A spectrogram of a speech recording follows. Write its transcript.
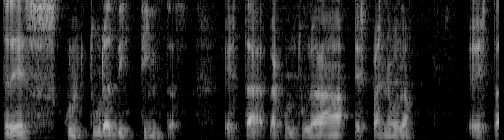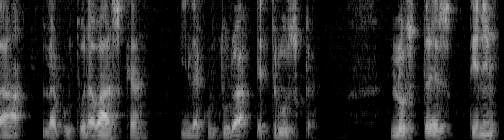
tres culturas distintas. Está la cultura española, está la cultura vasca y la cultura etrusca. Los tres tienen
